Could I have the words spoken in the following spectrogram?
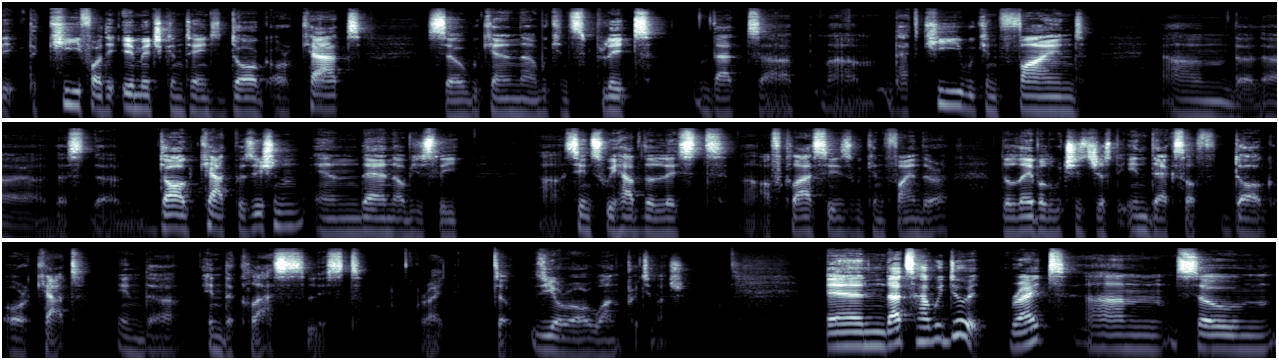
the, the key for the image contains dog or cat. So we can uh, we can split that uh, um, that key. We can find um, the, the, the, the, dog cat position. And then obviously uh, since we have the list uh, of classes we can find the, the label which is just the index of dog or cat in the in the class list right? So zero or one pretty much. And that's how we do it right? Um, so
